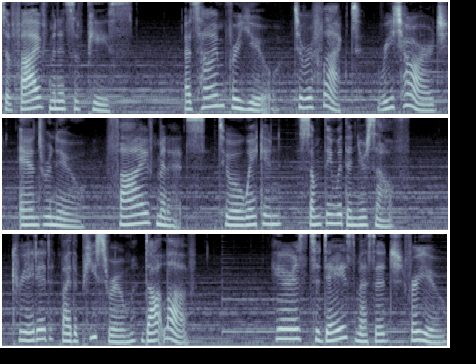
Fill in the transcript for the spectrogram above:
to 5 Minutes of Peace, a time for you to reflect, recharge, and renew. 5 minutes to awaken something within yourself. Created by the Peace Room. Love. Here is today's message for you.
